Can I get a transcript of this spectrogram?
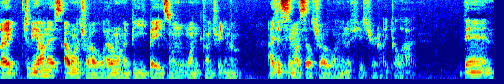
like to be honest, I want to travel. I don't want to be based on one country, you know. I just see myself traveling in the future like a lot. Then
